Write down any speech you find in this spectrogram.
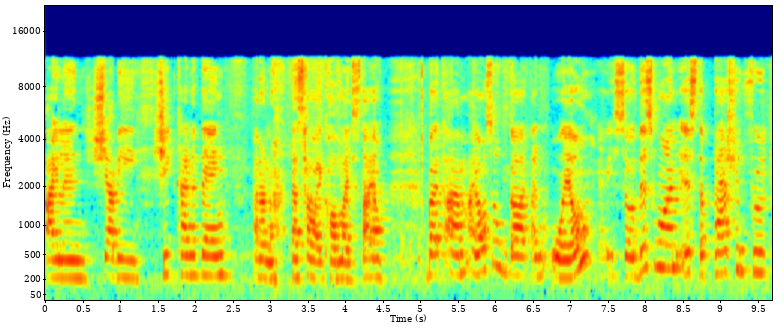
island shabby chic kind of thing I don't know that's how I call my style. But um, I also got an oil. Okay, so this one is the passion fruit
